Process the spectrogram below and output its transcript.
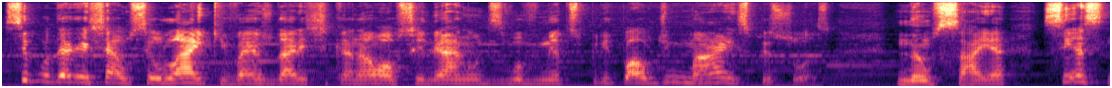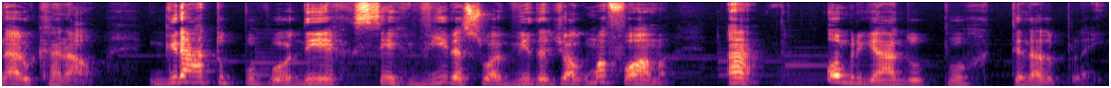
Se puder deixar o seu like, vai ajudar este canal a auxiliar no desenvolvimento espiritual de mais pessoas. Não saia sem assinar o canal. Grato por poder servir a sua vida de alguma forma. Ah, obrigado por ter dado play.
